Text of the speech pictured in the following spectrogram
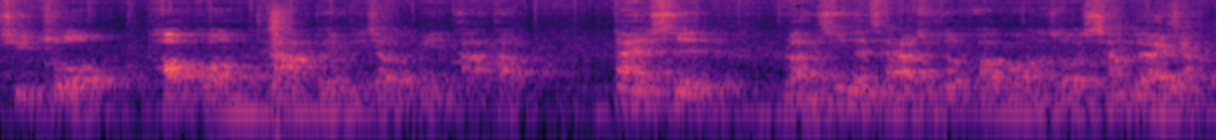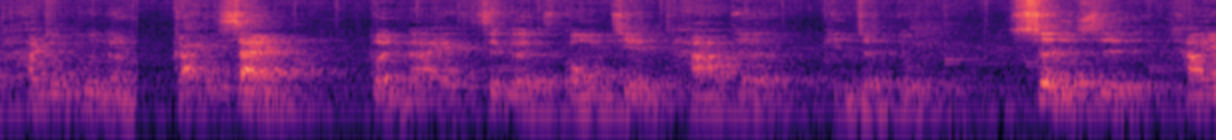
去做。抛光它会比较容易达到，但是软性的材料去做抛光的时候，相对来讲它就不能改善本来这个弓箭它的平整度，甚至它有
